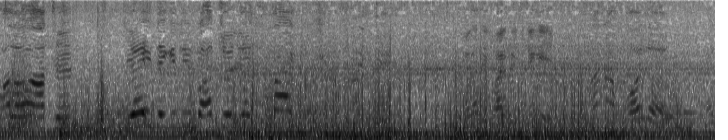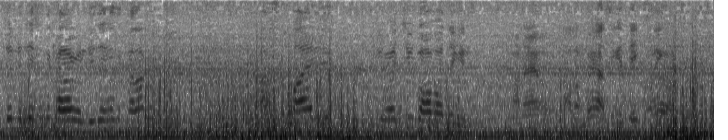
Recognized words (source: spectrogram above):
ভালো আছে যেই দেখি তুই বাদ চলে ভয় করছে নাকি না না ভয় নয় সাথে খেলা করলি নিজের সাথে খেলা করলি কি হচ্ছে বাবা দেখেন মানে আলম ভাই আজকে নাকি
